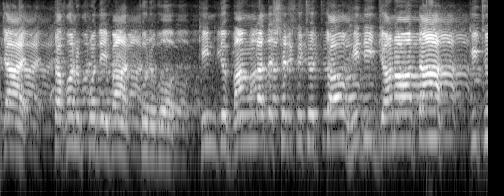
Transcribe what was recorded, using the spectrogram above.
যায়, তখন প্রতিবাদ করব। কিন্তু বাংলাদেশের কিছু জনতা, কিছু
